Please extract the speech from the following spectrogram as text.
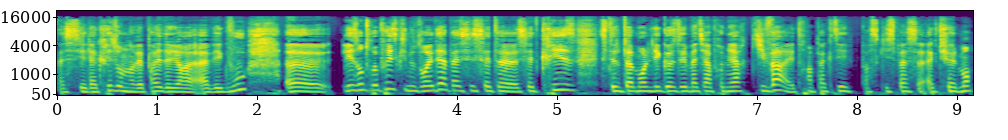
passé la crise. On en avait parlé d'ailleurs avec vous. Euh, les entreprises qui nous ont aidés à passer cette, euh, cette crise, c'était notamment le négoce des matières premières qui va être impacté par ce qui se passe actuellement.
